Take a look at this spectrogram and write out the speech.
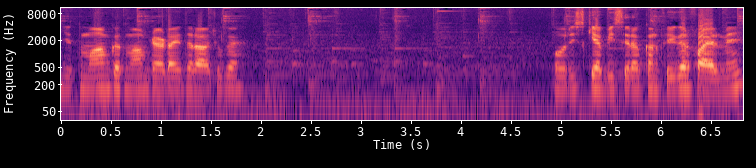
ये तमाम का तमाम डाटा इधर आ चुका है। और इसके अभी सिर्फ़ कॉन्फ़िगर फ़ाइल में।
